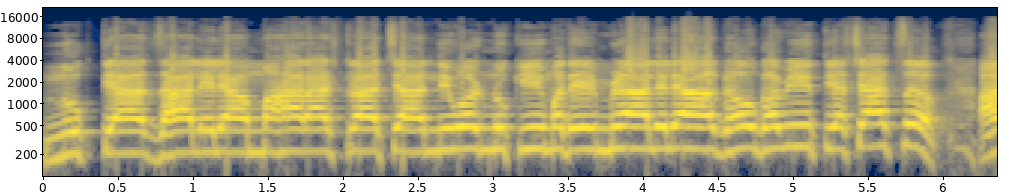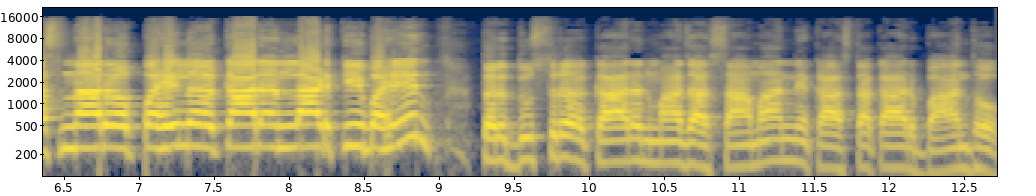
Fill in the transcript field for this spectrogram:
नुकत्या नुकत्याच झालेल्या महाराष्ट्राच्या निवडणुकीमध्ये मिळालेल्या घवघवीत यशाच असणार पहिलं कारण लाडकी बहीण तर दुसरं कारण माझा सामान्य कास्तकार बांधव.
